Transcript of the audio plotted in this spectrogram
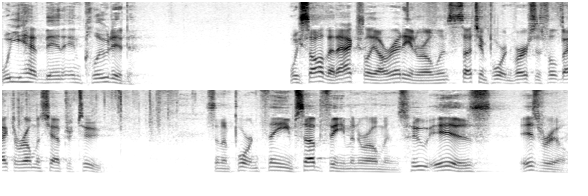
We have been included. We saw that actually already in Romans. Such important verses. Flip back to Romans chapter 2. It's an important theme, sub theme in Romans. Who is Israel?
